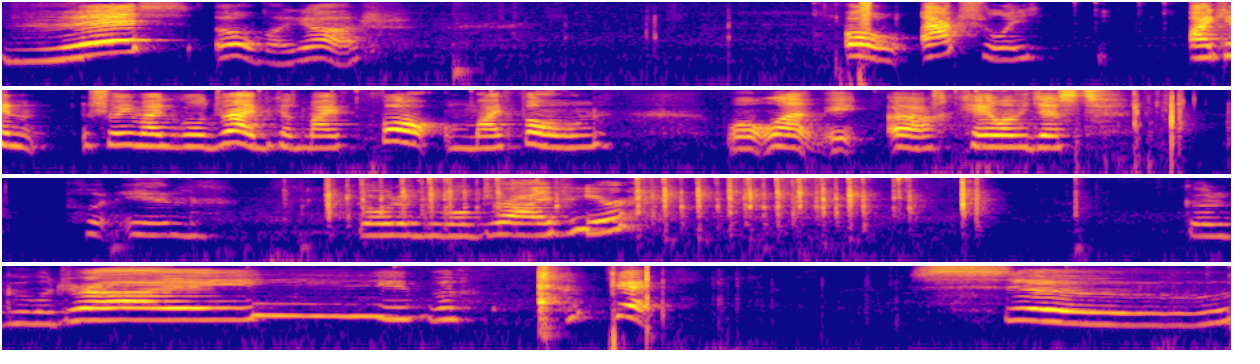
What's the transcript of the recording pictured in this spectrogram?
This oh my gosh. Oh, actually, I can show you my Google Drive because my phone my phone won't let me. Uh, okay, let me just put in go to Google Drive here. Go to Google Drive. okay. So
